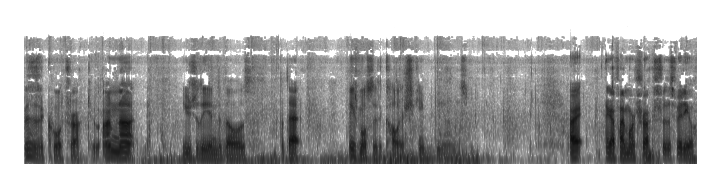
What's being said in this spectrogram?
This is a cool truck too. I'm not usually into those, but that I think it's mostly the color scheme to be honest. All right, I got five more trucks for this video.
